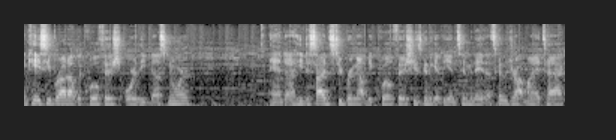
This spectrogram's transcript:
in case he brought out the Qwilfish or the Dusknoir and uh, he decides to bring out the Qwilfish. He's going to get the Intimidate. That's going to drop my attack,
